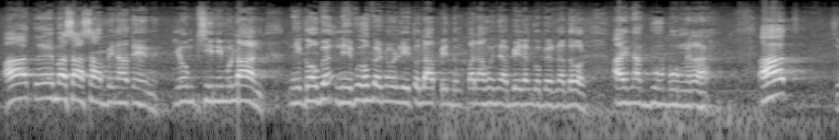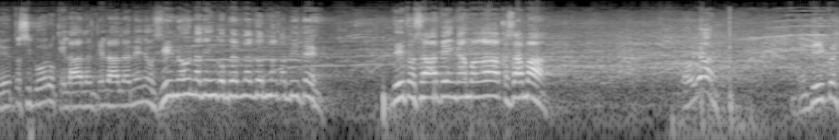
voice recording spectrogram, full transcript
At eh, masasabi natin, yung sinimulan ni, Gober- ni Governor Lito Lapid nung panahon niya bilang gobernador ay nagbubunga na. At ito siguro kilalang kilala ninyo. Sino naging gobernador ng Cavite? Dito sa ating mga kasama. O yan. Hindi ko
